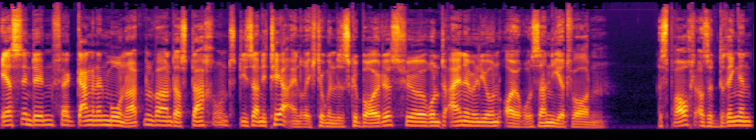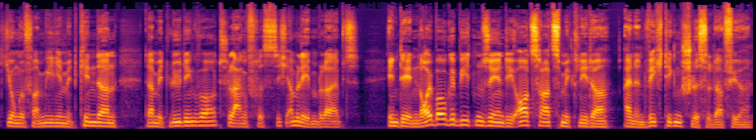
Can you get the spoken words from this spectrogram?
Erst in den vergangenen Monaten waren das Dach und die Sanitäreinrichtungen des Gebäudes für rund eine Million Euro saniert worden. Es braucht also dringend junge Familien mit Kindern, damit Lüdingwort langfristig am Leben bleibt. In den Neubaugebieten sehen die Ortsratsmitglieder einen wichtigen Schlüssel dafür.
